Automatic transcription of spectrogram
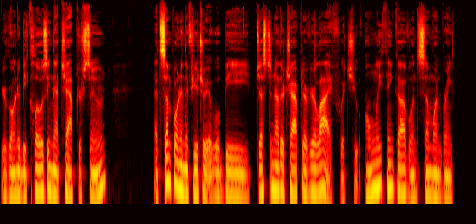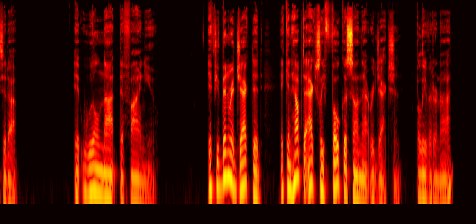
You're going to be closing that chapter soon. At some point in the future, it will be just another chapter of your life, which you only think of when someone brings it up. It will not define you. If you've been rejected, it can help to actually focus on that rejection, believe it or not.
